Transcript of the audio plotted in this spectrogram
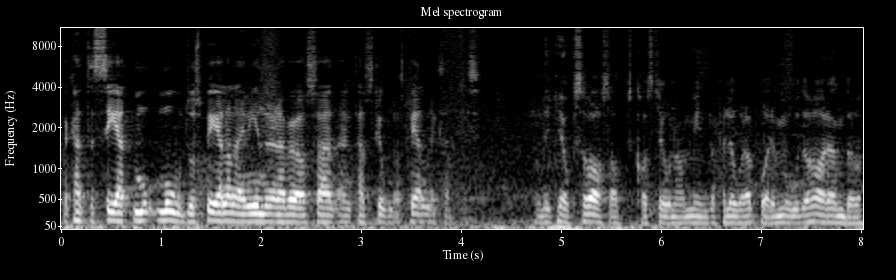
Jag kan inte se att Mo- Modospelarna är mindre nervösa än, än Karlskrona-spelarna exempelvis. Men det kan ju också vara så att Karlskrona har mindre att förlora på det. Modo har ändå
